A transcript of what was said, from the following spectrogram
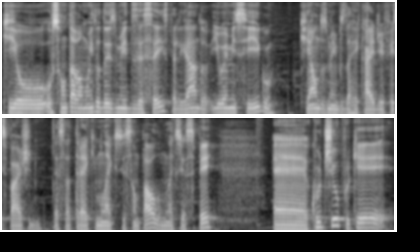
que o, o som tava muito 2016, tá ligado? E o MC Igo, que é um dos membros da Recaide e fez parte dessa track Moleques de São Paulo, Moleques de SP, é, curtiu porque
